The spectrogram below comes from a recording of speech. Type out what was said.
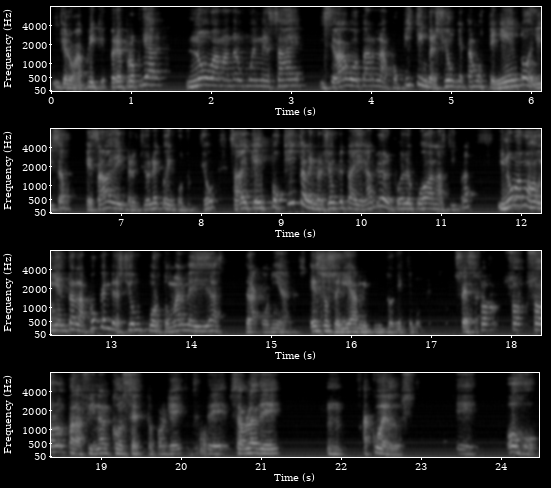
y que los aplique. Pero expropiar no va a mandar un buen mensaje y se va a agotar la poquita inversión que estamos teniendo. Elisa, que sabe de inversiones en construcción, sabe que hay poquita la inversión que está llegando y después le puedo dar las cifras. Y no vamos a ahuyentar la poca inversión por tomar medidas draconianas. Eso sería mi punto en este momento. Solo, solo, para afinar concepto, porque eh, se habla de mm, acuerdos. Eh, ojo,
